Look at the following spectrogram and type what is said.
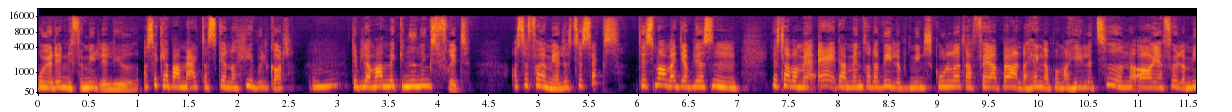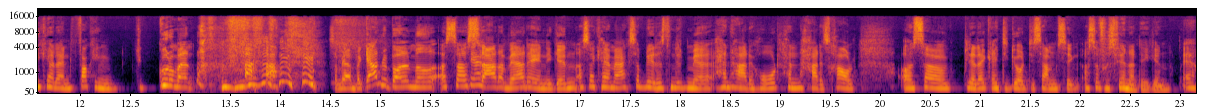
ryger det ind i familielivet, og så kan jeg bare mærke, at der sker noget helt vildt godt. Mm-hmm. Det bliver meget mere gnidningsfrit. Og så får jeg mere lyst til sex. Det er som om, at jeg bliver sådan, jeg slapper mere af, der er mindre, der hviler på mine skuldre, der er færre børn, der hænger på mig hele tiden, og jeg føler, at Michael er en fucking guttermand, som jeg vil gerne vil bolle med, og så starter hverdagen igen, og så kan jeg mærke, så bliver det sådan lidt mere, han har det hårdt, han har det travlt, og så bliver der ikke rigtig gjort de samme ting, og så forsvinder det igen. Ja.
